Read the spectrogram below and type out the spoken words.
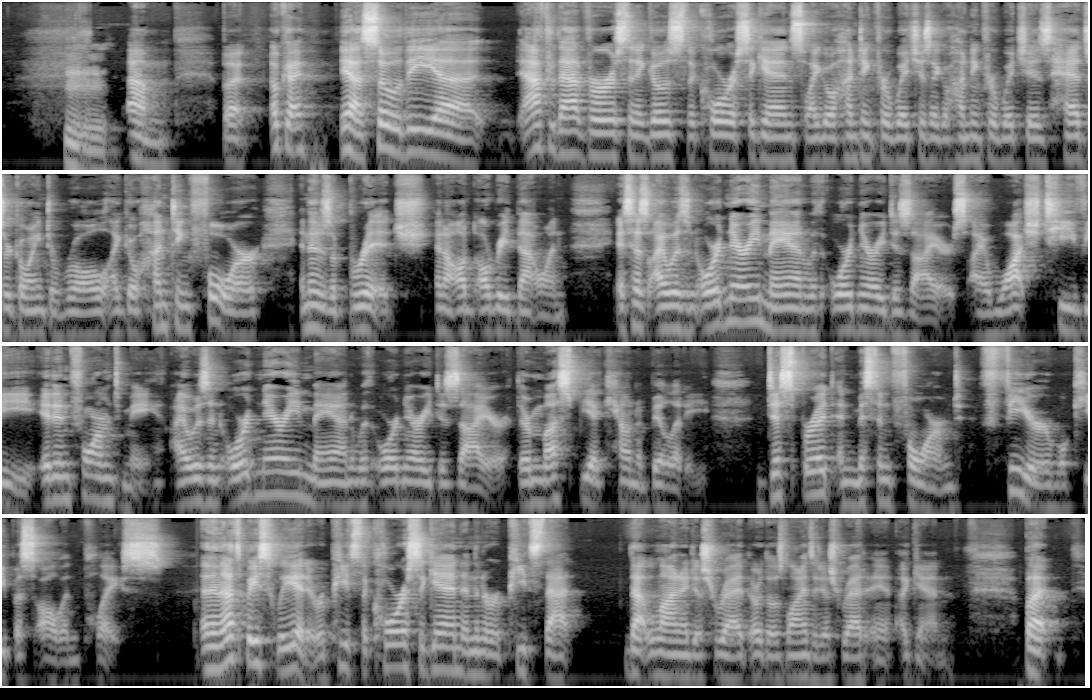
Mm-hmm. Um, but okay, yeah. So the uh, after that verse, and it goes to the chorus again. So I go hunting for witches. I go hunting for witches. Heads are going to roll. I go hunting for, and then there's a bridge, and I'll, I'll read that one. It says, "I was an ordinary man with ordinary desires. I watched TV. It informed me. I was an ordinary man with ordinary desire. There must be accountability. Disparate and misinformed, fear will keep us all in place." And that's basically it. It repeats the chorus again, and then it repeats that that line I just read, or those lines I just read eh, again. But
